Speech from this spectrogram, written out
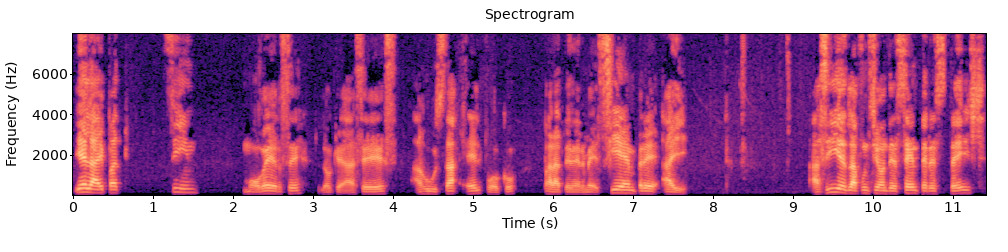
Y el iPad sin moverse lo que hace es ajusta el foco para tenerme siempre ahí. Así es la función de Center Stage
